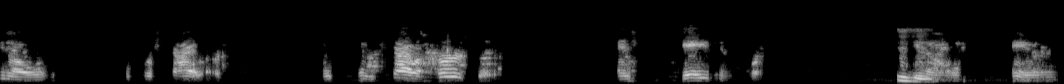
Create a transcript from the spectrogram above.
you know, for Skylar. And, and Skylar heard this and she gave him for it, you mm-hmm. know, and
